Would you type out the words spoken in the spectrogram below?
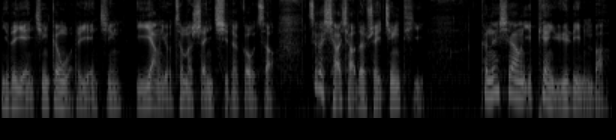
你的眼睛跟我的眼睛一样有这么神奇的构造。这个小小的水晶体，可能像一片鱼鳞吧。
